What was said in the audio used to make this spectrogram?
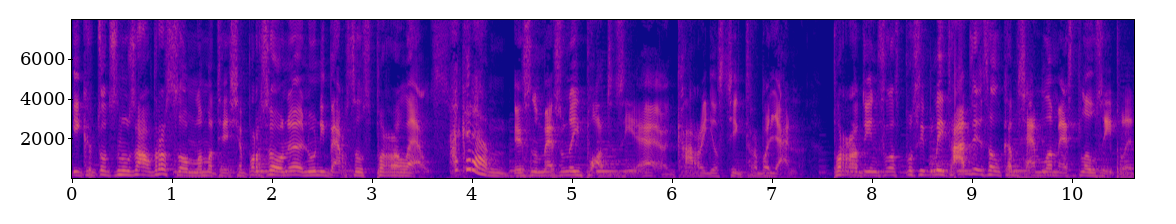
I que tots nosaltres som la mateixa persona en universos paral·lels. ah caram! És només una hipòtesi, eh? Encara hi estic treballant. Però dins les possibilitats és el que em sembla més plausible.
